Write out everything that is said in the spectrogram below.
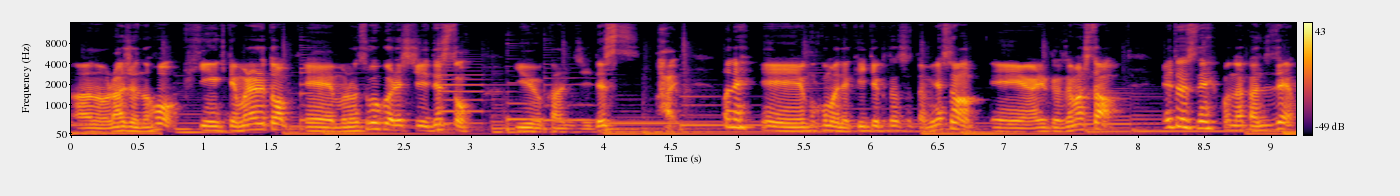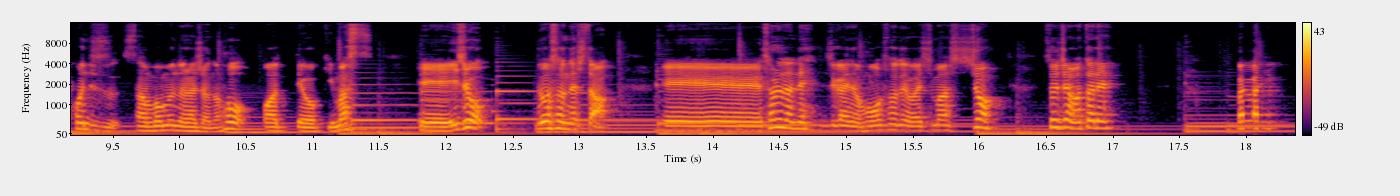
あの、ラジオの方、聞きに来てもらえると、えー、ものすごく嬉しいですという感じです。はい。まあね、えー、ここまで聞いてくださった皆様、えー、ありがとうございました。えっ、ー、とですね、こんな感じで本日3本目のラジオの方終わっておきます。えー、以上、ノアさんでした。えー、それではね、次回の放送でお会いしましょう。それじゃあまたね。バイバイ。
